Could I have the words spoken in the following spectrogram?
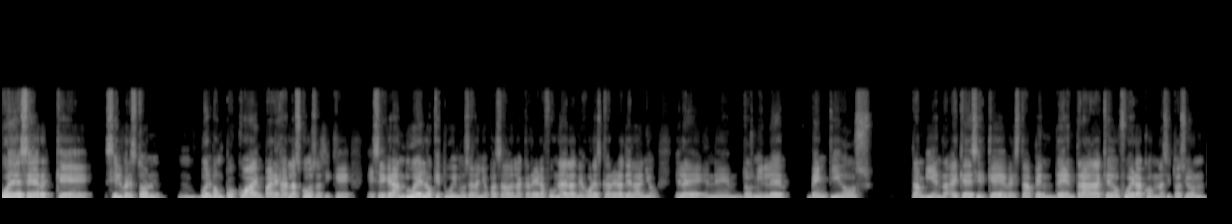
puede ser que Silverstone vuelva un poco a emparejar las cosas y que ese gran duelo que tuvimos el año pasado en la carrera fue una de las mejores carreras del año en, en 2022. También hay que decir que Verstappen de entrada quedó fuera con una situación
